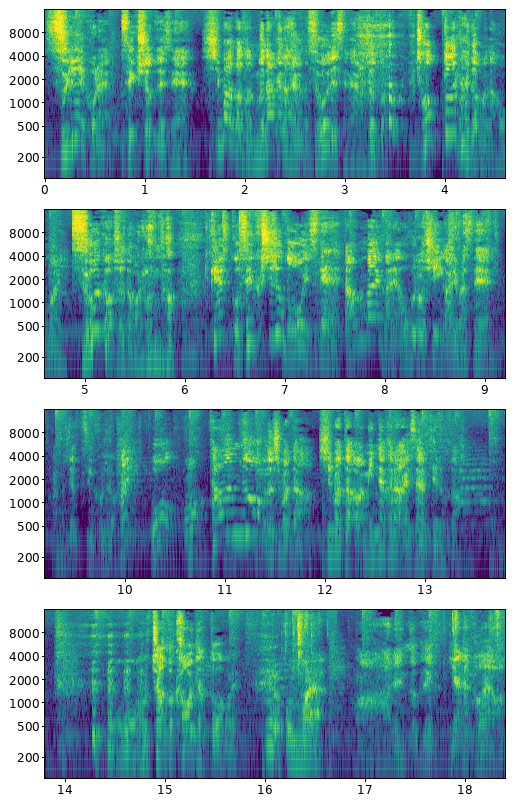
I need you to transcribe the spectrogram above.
すげえこれ。セクショットですね。柴田の胸毛の生え方すごいですね。ちょっと。ちょっとで描いたもんなほんまに。すごい顔しとったこれほんま。結構セクシーショット多いですね。何枚かねお風呂シーンがありますね。じゃあ次こちらはい。おお。誕生日の柴田。柴田はみんなから愛されているのだ。おちゃんと顔になったわこれ。ほんまや。わあ連続で嫌な顔やわ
